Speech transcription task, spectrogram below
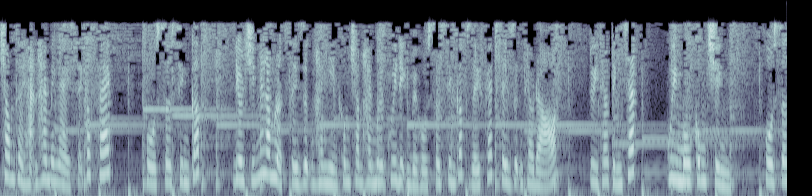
trong thời hạn 20 ngày sẽ cấp phép. Hồ sơ xin cấp, điều 95 luật xây dựng 2020 quy định về hồ sơ xin cấp giấy phép xây dựng theo đó, tùy theo tính chất, quy mô công trình. Hồ sơ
